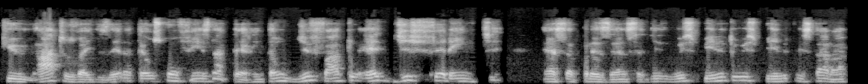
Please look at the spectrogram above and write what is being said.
que Atos vai dizer, até os confins da terra. Então, de fato, é diferente essa presença do Espírito, o Espírito estará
